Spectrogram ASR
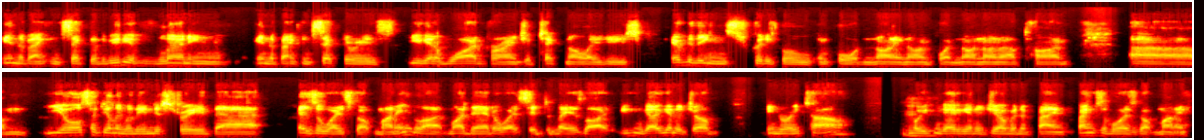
in the banking sector. The beauty of learning in the banking sector is you get a wide range of technologies. Everything's critical, important, 99.99 uptime. Um, you're also dealing with industry that has always got money. Like my dad always said to me, is like, you can go get a job in retail mm. or you mm. can go get a job in a bank. Banks have always got money.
